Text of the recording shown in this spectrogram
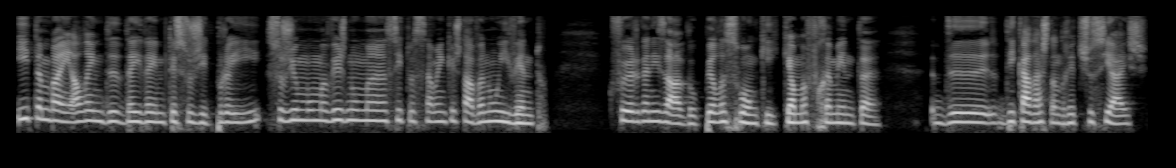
E também, além de, da ideia me ter surgido por aí, surgiu-me uma vez numa situação em que eu estava num evento que foi organizado pela Swanky, que é uma ferramenta de, dedicada à gestão de redes sociais.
